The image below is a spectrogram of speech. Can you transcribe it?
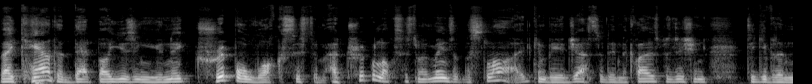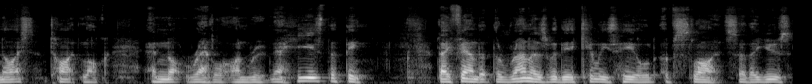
they countered that by using a unique triple lock system. A triple lock system, it means that the slide can be adjusted in the closed position to give it a nice tight lock and not rattle en route. Now, here's the thing. They found that the runners were the Achilles heel of slides. So they used,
